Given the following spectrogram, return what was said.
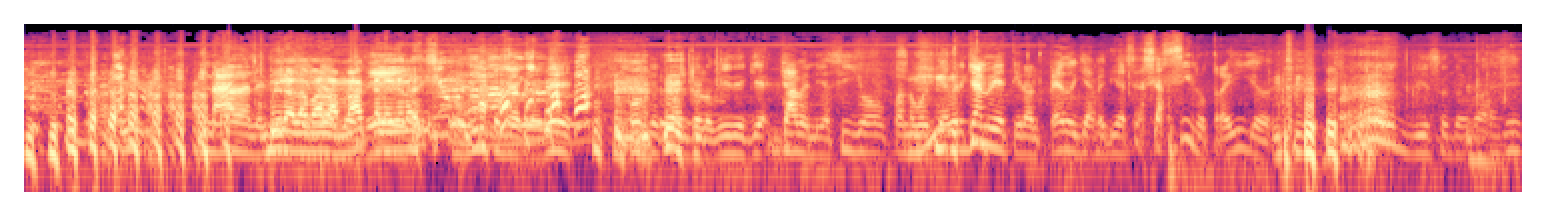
Nada, le Mira dije, la me mala maca, le hubiera dicho. Porque cuando lo vi, de ya venía así, yo cuando volteé a ver, ya me había tirado el pedo, ya venía así, así, así lo traía. Y eso nomás, así.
